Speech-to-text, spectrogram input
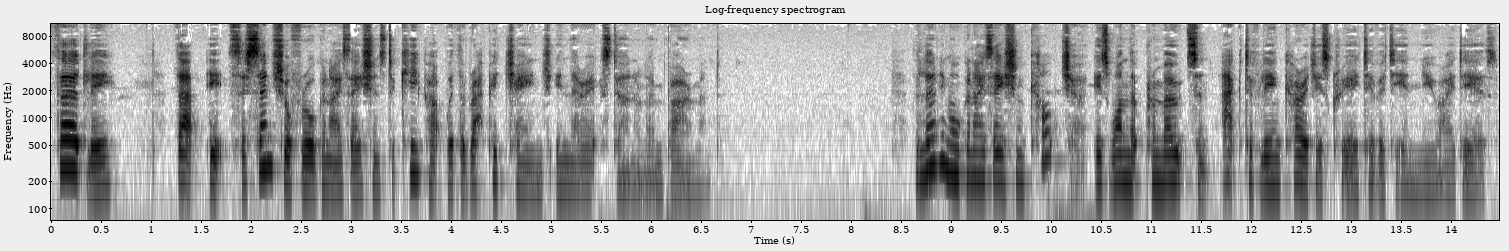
Thirdly, that it's essential for organisations to keep up with the rapid change in their external environment. The learning organisation culture is one that promotes and actively encourages creativity and new ideas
